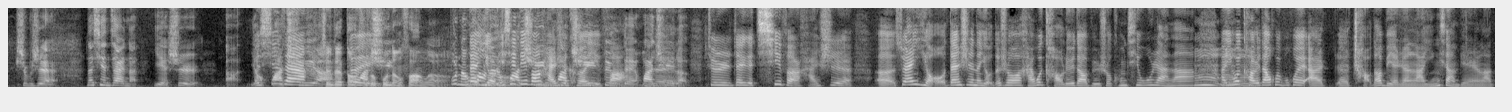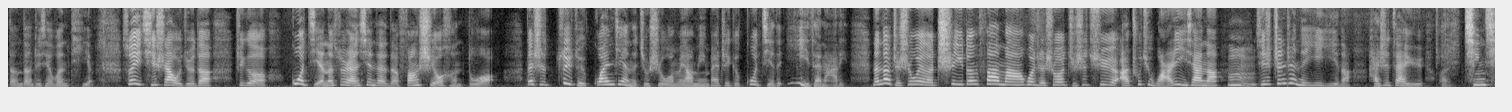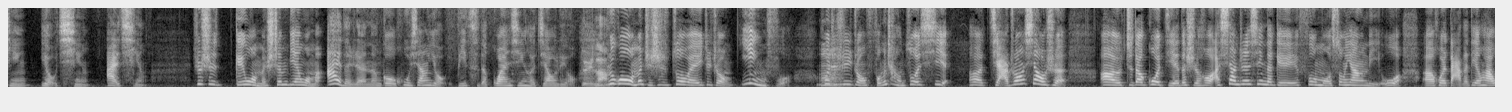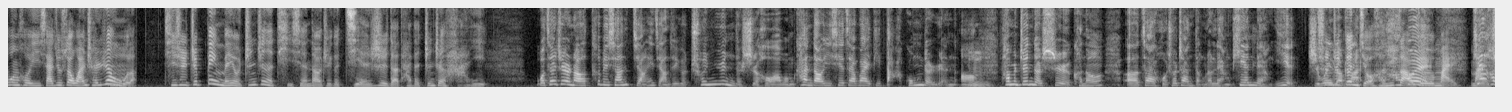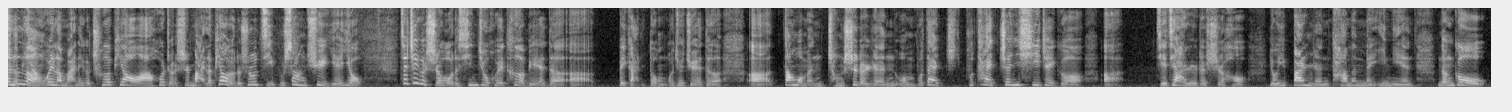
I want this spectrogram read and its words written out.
是不是？那现在呢，也是啊、要呃现划在区啊，现在到对处都不能放了，不能放但，有一些地方还是可以放对对？划区对了，就是这个气氛还是呃，虽然有，但是呢，有的时候还会考虑到，比如说空气污染啦，嗯啊，也会考虑到会不会啊呃吵到别人啦，影响别人啦等等这些问题。所以其实啊，我觉得这个过节呢，虽然现在的方式有很多。但是最最关键的就是我们要明白这个过节的意义在哪里？难道只是为了吃一顿饭吗？或者说只是去啊出去玩一下呢？嗯，其实真正的意义呢，还是在于呃亲情、友情、爱情，就是给我们身边我们爱的人能够互相有彼此的关心和交流。对了，如果我们只是作为这种应付，或者是一种逢场作戏，呃，假装孝顺。啊，知道过节的时候啊，象征性的给父母送样礼物，呃，或者打个电话问候一下，就算完成任务了。其实这并没有真正的体现到这个节日的它的真正含义。我在这儿呢，特别想讲一讲这个春运的时候啊，我们看到一些在外地打工的人啊，嗯他们真的是可能呃在火车站等了两天两夜，只为甚至更久，很早就买买天很冷，。为了买那个车票啊，或者是买了票，有的时候挤不上去也有。在这个时候，我的心就会特别的呃被感动。我就觉得，呃，当我们城市的人，我们不太不太珍惜这个呃节假日的时候，有一班人，他们每一年能够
